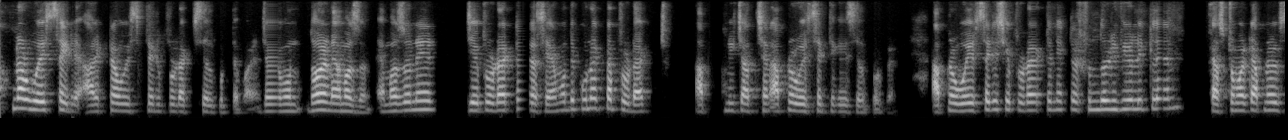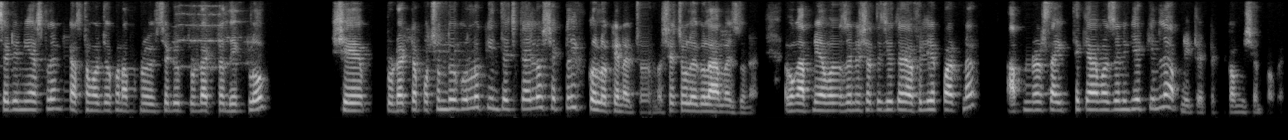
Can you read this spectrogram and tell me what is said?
আপনার ওয়েবসাইটে আরেকটা ওয়েবসাইটে প্রোডাক্ট সেল করতে পারেন। যেমন ধরেন অ্যামাজন অ্যামাজনের যে প্রোডাক্ট আছে, এর মধ্যে কোনো একটা প্রোডাক্ট আপনি চাচ্ছেন আপনার ওয়েবসাইট থেকে সেল করবেন। আপনার ওয়েবসাইটে সেই প্রোডাক্টটা নিয়ে একটা সুন্দর রিভিউ লিখলেন কাস্টমারকে আপনার ওয়েবসাইটে নিয়ে আসলেন কাস্টমার যখন আপনার ওয়েবসাইটে প্রোডাক্টটা দেখল, সে প্রোডাক্টটা পছন্দ করল, কিনতে চাইলো, সে ক্লিক করল কেনার জন্য, সে চলে গেলো অ্যামাজনে এবং আপনি অ্যামাজনের সাথে যেহেতু অ্যাফিলিয়েট পার্টনার আপনার সাইট থেকে অ্যামাজনে গিয়ে কিনলে আপনি এটা একটা কমিশন পাবেন।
